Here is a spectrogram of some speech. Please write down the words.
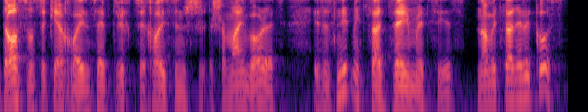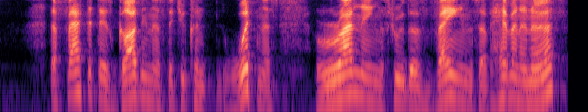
Das, was der Kirche in Seif drückt sich aus in Shamayim Voretz, ist es nicht mit Zad Zeirmetzies, nor mit Zad Helikus. The fact that there's godliness that you can witness running through the veins of heaven and earth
